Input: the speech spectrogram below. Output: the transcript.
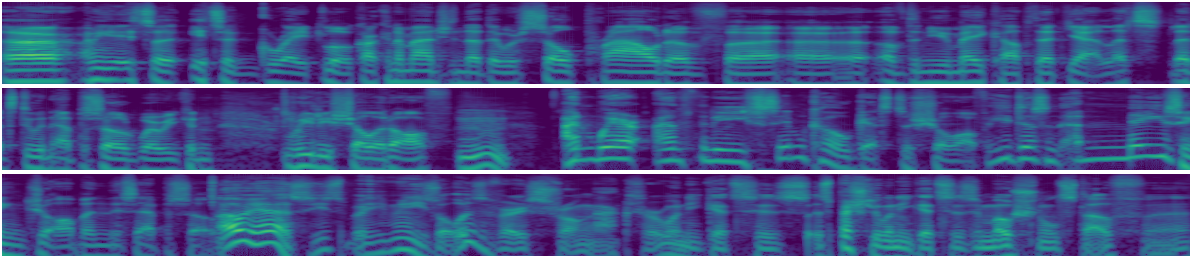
Uh, I mean, it's a it's a great look. I can imagine that they were so proud of uh, uh, of the new makeup that yeah, let's let's do an episode where we can really show it off, Mm. and where Anthony Simcoe gets to show off. He does an amazing job in this episode. Oh yes, he's. I mean, he's always a very strong actor when he gets his, especially when he gets his emotional stuff. Uh,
